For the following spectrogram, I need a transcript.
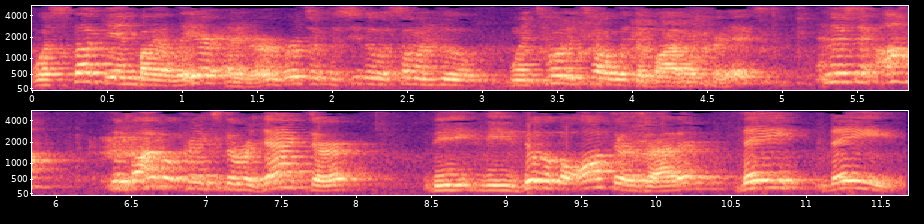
was stuck in by a later editor. Roberto Cassuto was someone who went toe to toe with the Bible critics. And they're saying, ah, the Bible critics, the redactor, the, the biblical authors rather, they, they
